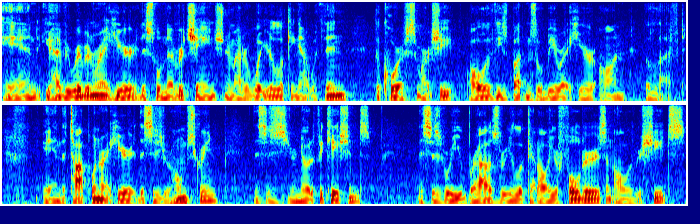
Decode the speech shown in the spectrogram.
And you have your ribbon right here. This will never change no matter what you're looking at within the core of Smartsheet. All of these buttons will be right here on the left. And the top one right here, this is your home screen. This is your notifications. This is where you browse, where you look at all your folders and all of your sheets.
